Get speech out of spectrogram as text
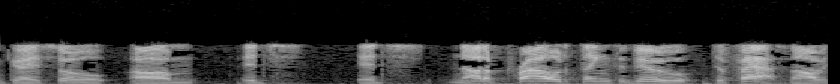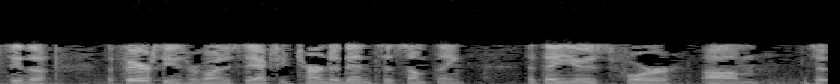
Okay, so um, it's it's not a proud thing to do to fast. Now, obviously, the the Pharisees we're going to see actually turned it into something that they used for um, to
